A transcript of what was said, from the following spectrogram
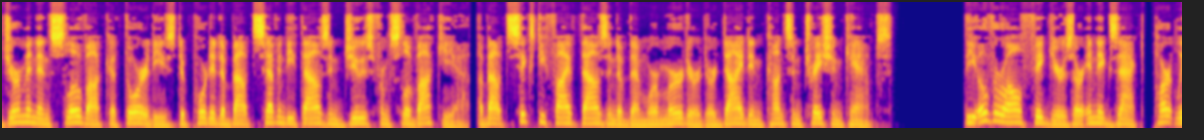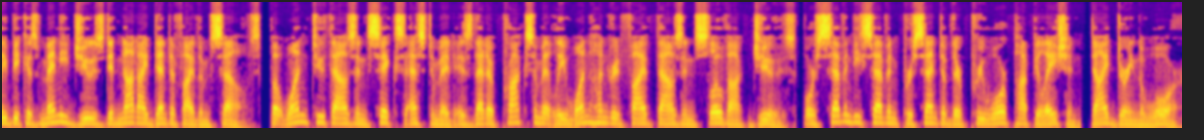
German and Slovak authorities deported about 70,000 Jews from Slovakia, about 65,000 of them were murdered or died in concentration camps. The overall figures are inexact, partly because many Jews did not identify themselves, but one 2006 estimate is that approximately 105,000 Slovak Jews, or 77% of their pre-war population, died during the war.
